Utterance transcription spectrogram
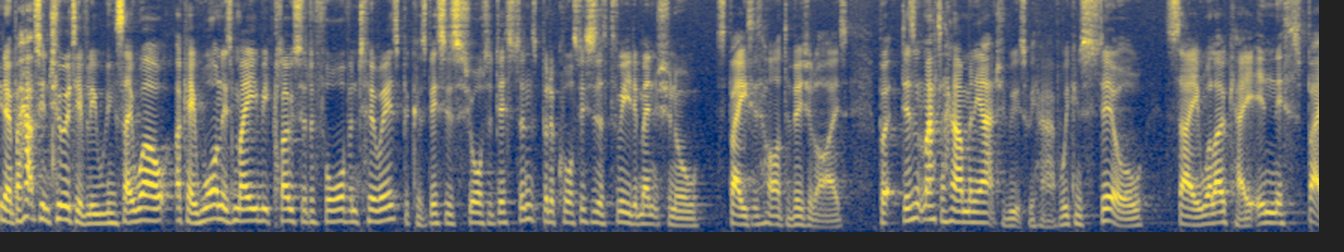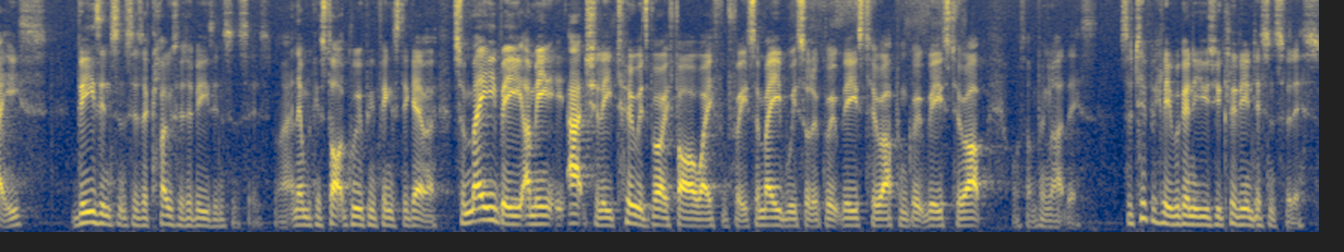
You know, perhaps intuitively we can say, well, okay, one is maybe closer to four than two is, because this is shorter distance, but of course this is a three-dimensional space, it's hard to visualize. But it doesn't matter how many attributes we have, we can still say, well, okay, in this space, these instances are closer to these instances, right? And then we can start grouping things together. So maybe, I mean, actually two is very far away from three, so maybe we sort of group these two up and group these two up, or something like this. So typically we're going to use Euclidean distance for this,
